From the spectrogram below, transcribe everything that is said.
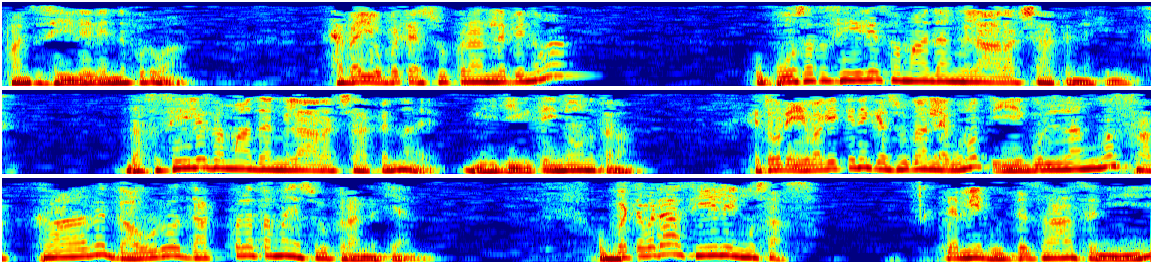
පංචශීලයේ වෙන්න පුළුවන්. හැබැයි ඔබට ඇසුරු කරන්න ලැබෙනවා උපෝසත සීලය සමාදන් වෙලා ආරක්ෂා කරන කෙනෙක්. දස සීලය සමාදන් වෙලා ආරක්ෂා කරන අය. මේ ජීවිතේ ඉන්නෝන තරම්. එතකොට මේ වගේ කෙනෙක් ඇසුරු කරන්න ලැබුණොත් ඒගොල්ලන්ව සත්කාර ගෞරව දක්වලා තමයි ඇසුරු කරන්න කියන්නේ. ඔබට වඩා සීලෙන් උසස්. දැන් මේ බුද්ධ ශාසනයේ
